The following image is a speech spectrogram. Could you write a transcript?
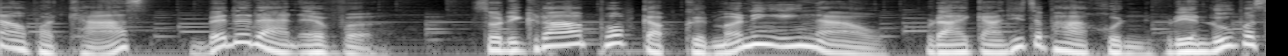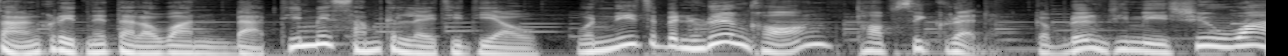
Now Podcast Better than ever สวัสดีครับ พบกับ Good Morning Ing Now รายการที่จะพาคุณเรียนรู้ภาษาอังกฤษในแต่ละวันแบบที่ไม่ซ้ำกันเลยทีเดียว วันนี้จะเป็นเรื่องของ Top Secret กับเรื่องที่มีชื่อว่า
